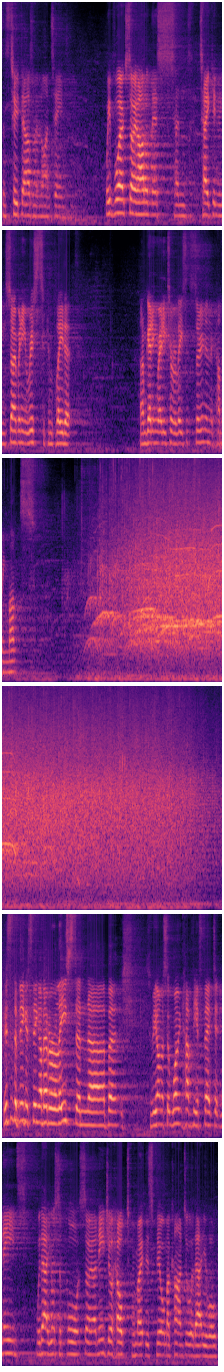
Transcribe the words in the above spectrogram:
since 2019. We've worked so hard on this and taken so many risks to complete it. I'm getting ready to release it soon in the coming months. This is the biggest thing I've ever released, and, uh, but to be honest, it won't have the effect it needs without your support, so I need your help to promote this film. I can't do it without you all.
